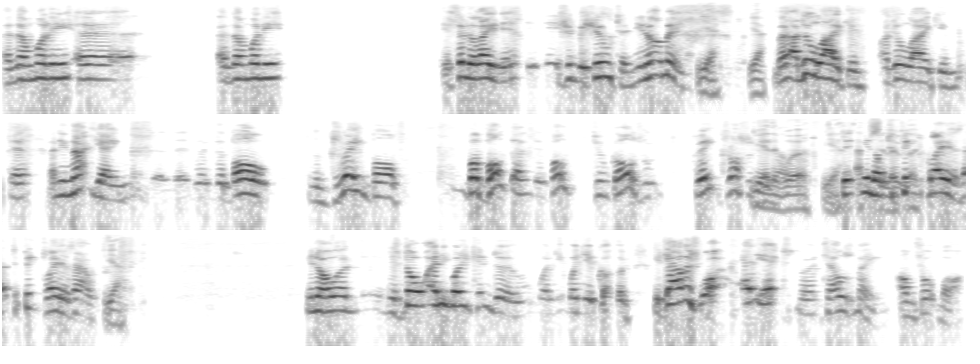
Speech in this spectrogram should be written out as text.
and then when he, uh, and then when he, instead of laying it, he should be shooting. You know what I mean? Yeah, yeah. But I do like him. I do like him. Uh, and in that game, the, the, ball, the great ball, but both the, both two goals were great crosses. Yeah, they know, were. Yeah, To, you know, to pick players, to pick players out. Yeah. You know, and there's no anybody can do when you when you've got the regardless what any expert tells me on football.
